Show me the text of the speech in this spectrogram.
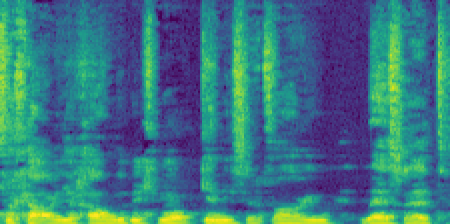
verga je gaandeweg wel kennis, ervaring, wijsheid.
